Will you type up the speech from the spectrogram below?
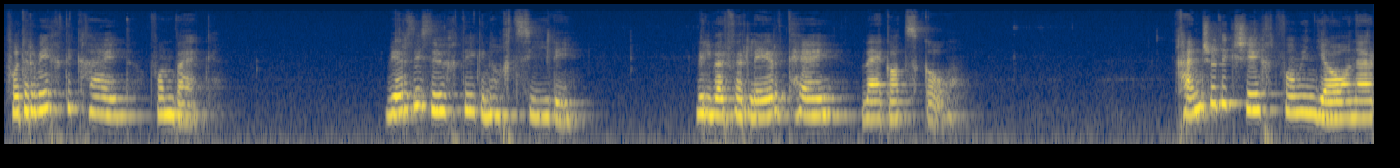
von der Wichtigkeit vom Weg. Wir sind süchtig nach Zielen, weil wir verlehrt haben, Wege zu gehen. Kennst du die Geschichte vom Indianer,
